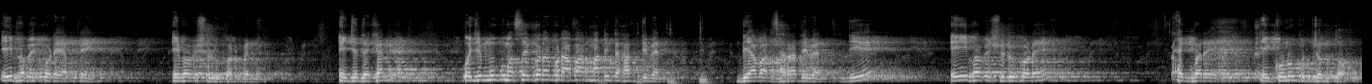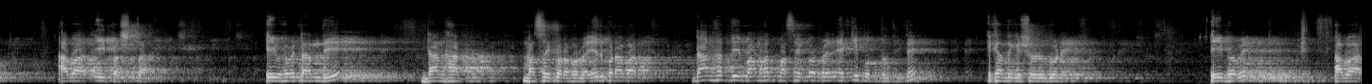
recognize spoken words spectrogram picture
এইভাবে করে আপনি, এইভাবে শুরু করবেন। এই যে দেখেন, ওই যে মুখ মাসে করার পর আবার মাটিতে হাত দিবেন, দিয়ে আবার ঝাড়া দিবেন, দিয়ে এইভাবে শুরু করে একবারে এই কোনো পর্যন্ত আবার এই পাশটা এইভাবে টান দিয়ে ডান হাত মাসাই করা হলো। এরপর আবার ডান হাত দিয়ে বাম হাত মাসাই করবেন একই পদ্ধতিতে। এখান থেকে শুরু করে এইভাবে আবার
